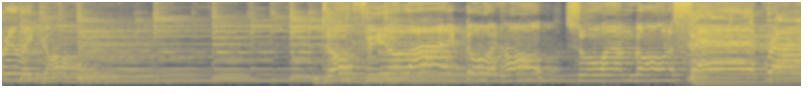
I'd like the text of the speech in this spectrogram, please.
really gone. Don't feel like going home, so I'm gonna sit right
